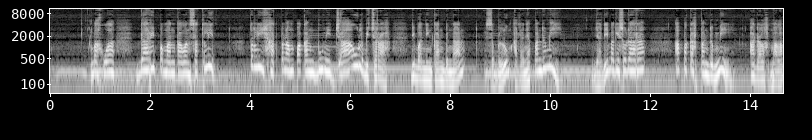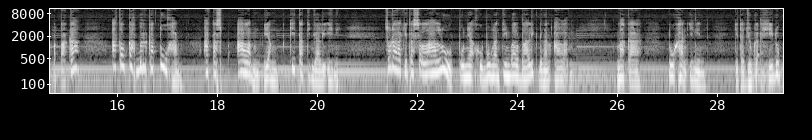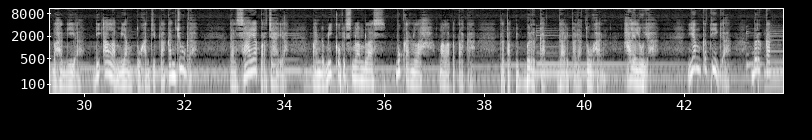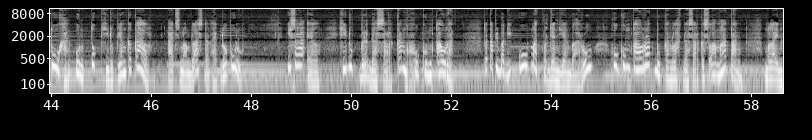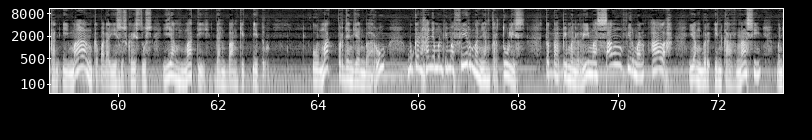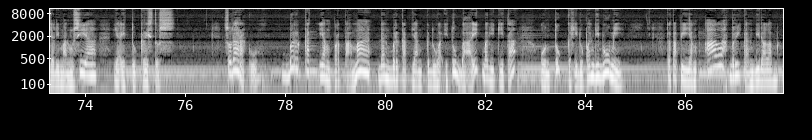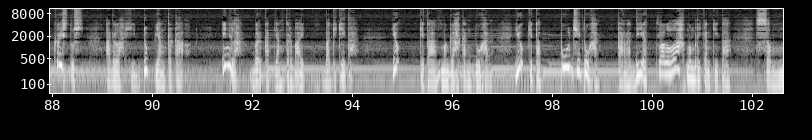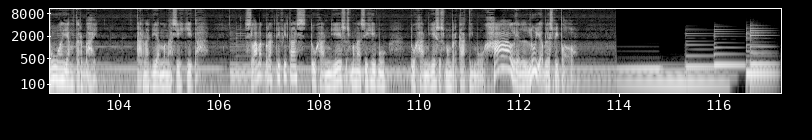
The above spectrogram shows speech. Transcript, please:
bahwa dari pemantauan satelit terlihat penampakan bumi jauh lebih cerah dibandingkan dengan sebelum adanya pandemi. Jadi bagi saudara, apakah pandemi adalah malapetaka ataukah berkat Tuhan atas alam yang kita tinggali ini? Saudara kita selalu punya hubungan timbal balik dengan alam. Maka Tuhan ingin kita juga hidup bahagia di alam yang Tuhan ciptakan juga. Dan saya percaya pandemi COVID-19 bukanlah malapetaka, tetapi berkat daripada Tuhan. Haleluya. Yang ketiga, berkat Tuhan untuk hidup yang kekal. Ayat 19 dan ayat 20. Israel hidup berdasarkan hukum Taurat. Tetapi bagi umat perjanjian baru, hukum Taurat bukanlah dasar keselamatan, melainkan iman kepada Yesus Kristus yang mati dan bangkit itu. Umat perjanjian baru bukan hanya menerima firman yang tertulis, tetapi menerima Sang Firman Allah yang berinkarnasi menjadi manusia, yaitu Kristus. Saudaraku, berkat yang pertama dan berkat yang kedua itu baik bagi kita untuk kehidupan di bumi. Tetapi yang Allah berikan di dalam Kristus adalah hidup yang kekal. Inilah berkat yang terbaik bagi kita. Yuk kita megahkan Tuhan. Yuk kita puji Tuhan karena Dia telah memberikan kita semua yang terbaik karena Dia mengasihi kita. Selamat beraktivitas, Tuhan Yesus mengasihimu, Tuhan Yesus memberkatimu. Haleluya, bless people.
